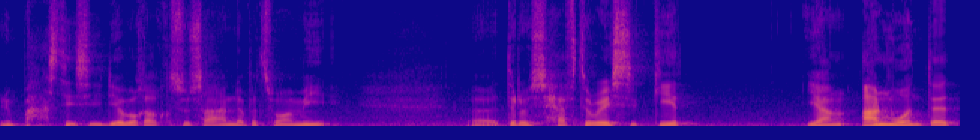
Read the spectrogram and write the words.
ini pasti sih dia bakal kesusahan dapat suami. Uh, terus have to raise a kid yang unwanted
